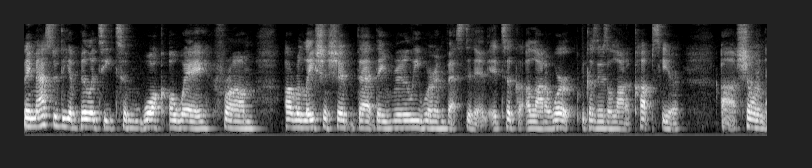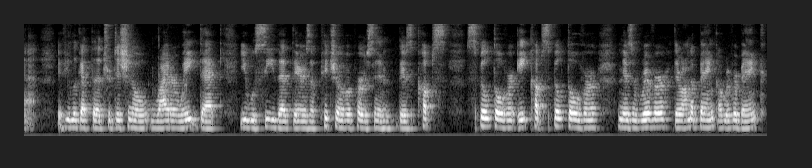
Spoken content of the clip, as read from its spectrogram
They mastered the ability to walk away from a relationship that they really were invested in. It took a lot of work because there's a lot of cups here uh, showing that. If you look at the traditional Rider Waite deck, you will see that there's a picture of a person. There's cups spilt over, eight cups spilt over, and there's a river. They're on a bank, a river bank,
